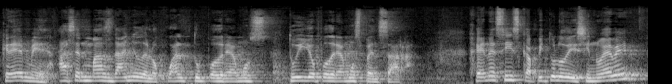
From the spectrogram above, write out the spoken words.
Créeme, hacen más daño de lo cual tú, podríamos, tú y yo podríamos pensar. Génesis capítulo 19,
